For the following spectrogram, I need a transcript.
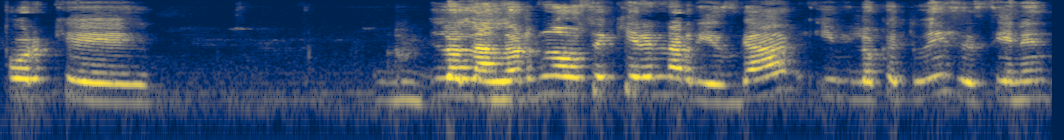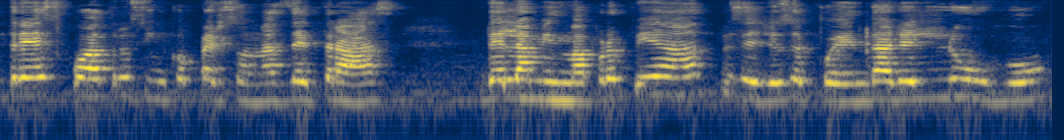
porque los landlords no se quieren arriesgar y lo que tú dices, tienen tres, cuatro, cinco personas detrás de la misma propiedad, pues ellos se pueden dar el lujo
